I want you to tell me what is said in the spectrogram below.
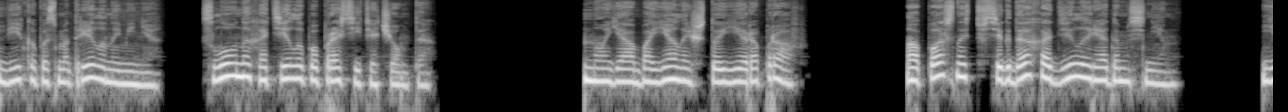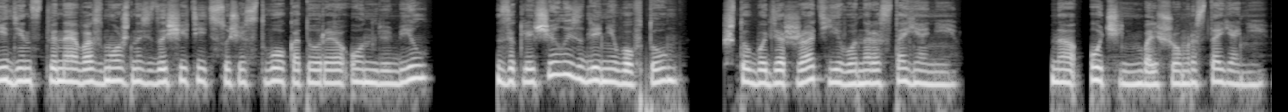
Вика посмотрела на меня, словно хотела попросить о чем то Но я боялась, что Ера прав. Опасность всегда ходила рядом с ним. Единственная возможность защитить существо, которое он любил, заключалась для него в том, чтобы держать его на расстоянии. На очень большом расстоянии.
